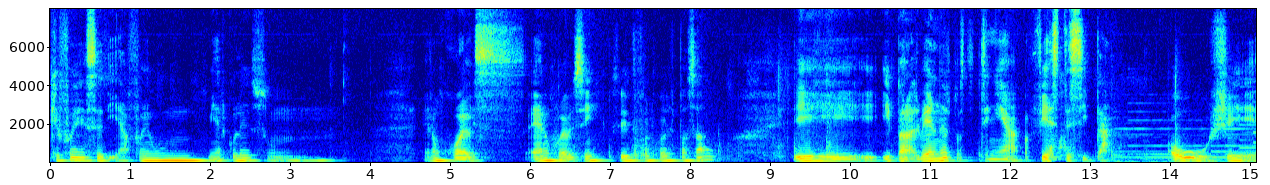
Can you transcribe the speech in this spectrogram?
¿qué fue ese día? Fue un miércoles, un... Era un jueves, era un jueves, sí, sí, fue el jueves pasado. Y, y para el viernes, pues tenía fiestecita. Oh, shit.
